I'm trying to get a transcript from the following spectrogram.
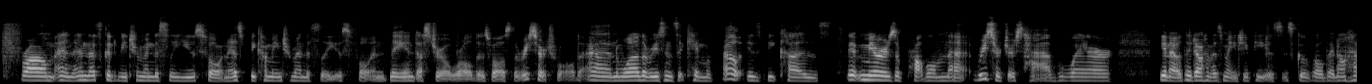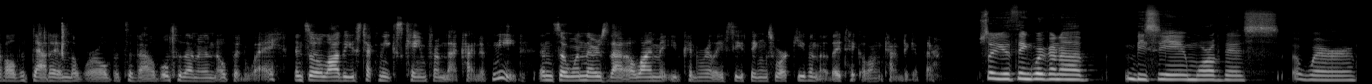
from, and, and that's going to be tremendously useful and is becoming tremendously useful in the industrial world as well as the research world. And one of the reasons it came about is because it mirrors a problem that researchers have where, you know, they don't have as many GPUs as Google. They don't have all the data in the world that's available to them in an open way. And so a lot of these techniques came from that kind of need. And so when there's that alignment, you can really see things work, even though they take a long time to get there. So you think we're going to be seeing more of this where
